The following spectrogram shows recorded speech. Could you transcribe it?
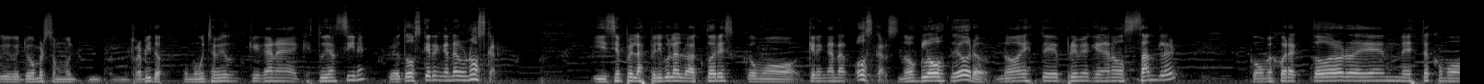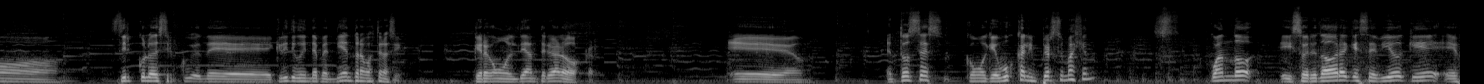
eh, yo converso, muy- repito, tengo muchos amigos que, ganan, que estudian cine, pero todos quieren ganar un Oscar. Y siempre en las películas los actores como quieren ganar Oscars, no Globos de Oro, no este premio que ganó Sandler como mejor actor en esto es como círculo de, circu- de crítico independiente, una cuestión así. Que era como el día anterior al Oscar. Eh, entonces, como que busca limpiar su imagen cuando, y sobre todo ahora que se vio que eh,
